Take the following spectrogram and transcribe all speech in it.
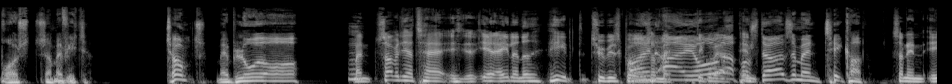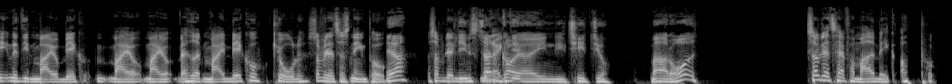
bryst, som er hvidt. Tungt med blodårer. Men så vil jeg tage et, et eller andet helt typisk på. Og en som, det kunne være på en, størrelse med en teacup. sådan en, en af dine Mayo Meko, Mayo, Mayo, hvad hedder den, Mayo Meko kjole. Så vil jeg tage sådan en på. Ja, Og så vil jeg ligne sådan, sådan en går rigtig... jeg egentlig tit jo. Hvad har du råd? Så vil jeg tage for meget make op på.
